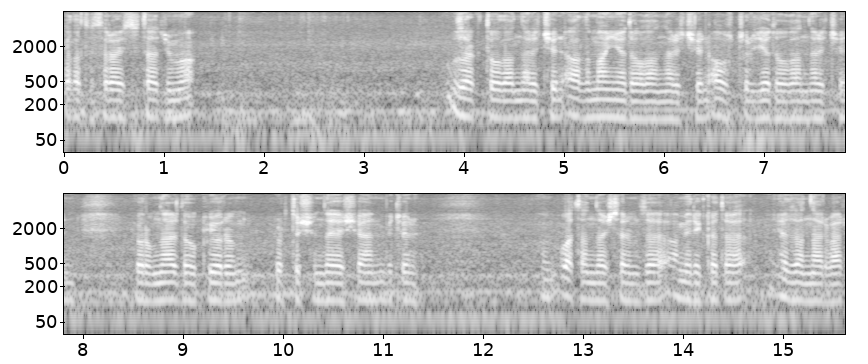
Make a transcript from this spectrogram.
Galatasaray Stadyumu uzakta olanlar için, Almanya'da olanlar için, Avusturya'da olanlar için yorumlar da okuyorum. Yurt dışında yaşayan bütün vatandaşlarımıza Amerika'da yazanlar var.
